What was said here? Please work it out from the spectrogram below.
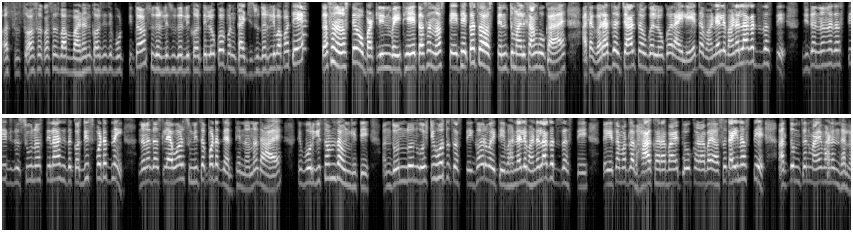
असं असं कसं बाबा भांडण करते ते पोट्टी तर. सुधारली सुधारली करते लोक पण कायची सुधारली बापा ते? तसं नसते हो पाटलीन बाई ते तसं नसते ते कसं असते? तुम्हाला सांगू काय? आता घरात जर चार चौघ लोक राहिले तर भांड्याला भांडं लागतच असते. जिथं ननद असते तिथं सून असते ना तिथं कधीच पटत नाही. ननद असल्यावर सुनीचं पटत नाही. ते ननद आहे ते पोरगी समजावून घेते. आणि दोन दोन गोष्टी होतच असते. घर वैते भांड्याला भांडं लागतच असते. तर याचा मतलब हा खराब आहे तो खराब आहे असं काही नसते. आणि तुमचं माय भांडण झालं.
